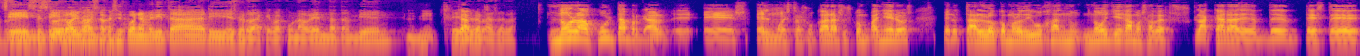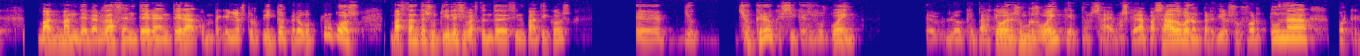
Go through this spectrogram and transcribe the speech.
Sí, sí, sí. Luego hay un momento que se pone a meditar y es verdad que va con una venda también. Uh -huh. Sí, o sea, es verdad, es verdad no la oculta porque eh, es, él muestra su cara a sus compañeros, pero tal lo como lo dibuja, no, no llegamos a ver la cara de, de, de, este Batman de verdad entera, entera, con pequeños truquitos, pero trucos bastante sutiles y bastante simpáticos. Eh, yo, yo, creo que sí que es Bruce Wayne. Eh, lo que pasa es que, bueno, es un Bruce Wayne que no sabemos qué le ha pasado, bueno, perdió su fortuna, porque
